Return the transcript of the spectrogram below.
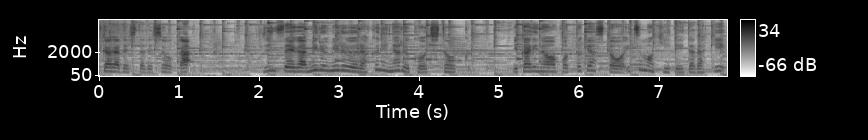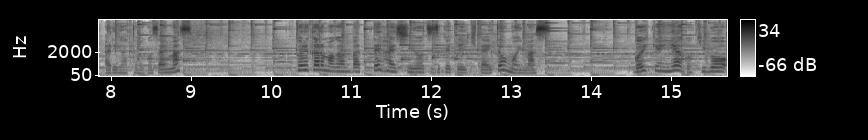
いかがでしたでしょうか？人生がみるみる楽になるコーチトーク。ゆかりのポッドキャストをいつも聞いていただきありがとうございます。これからも頑張って配信を続けていきたいと思います。ご意見やご希望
